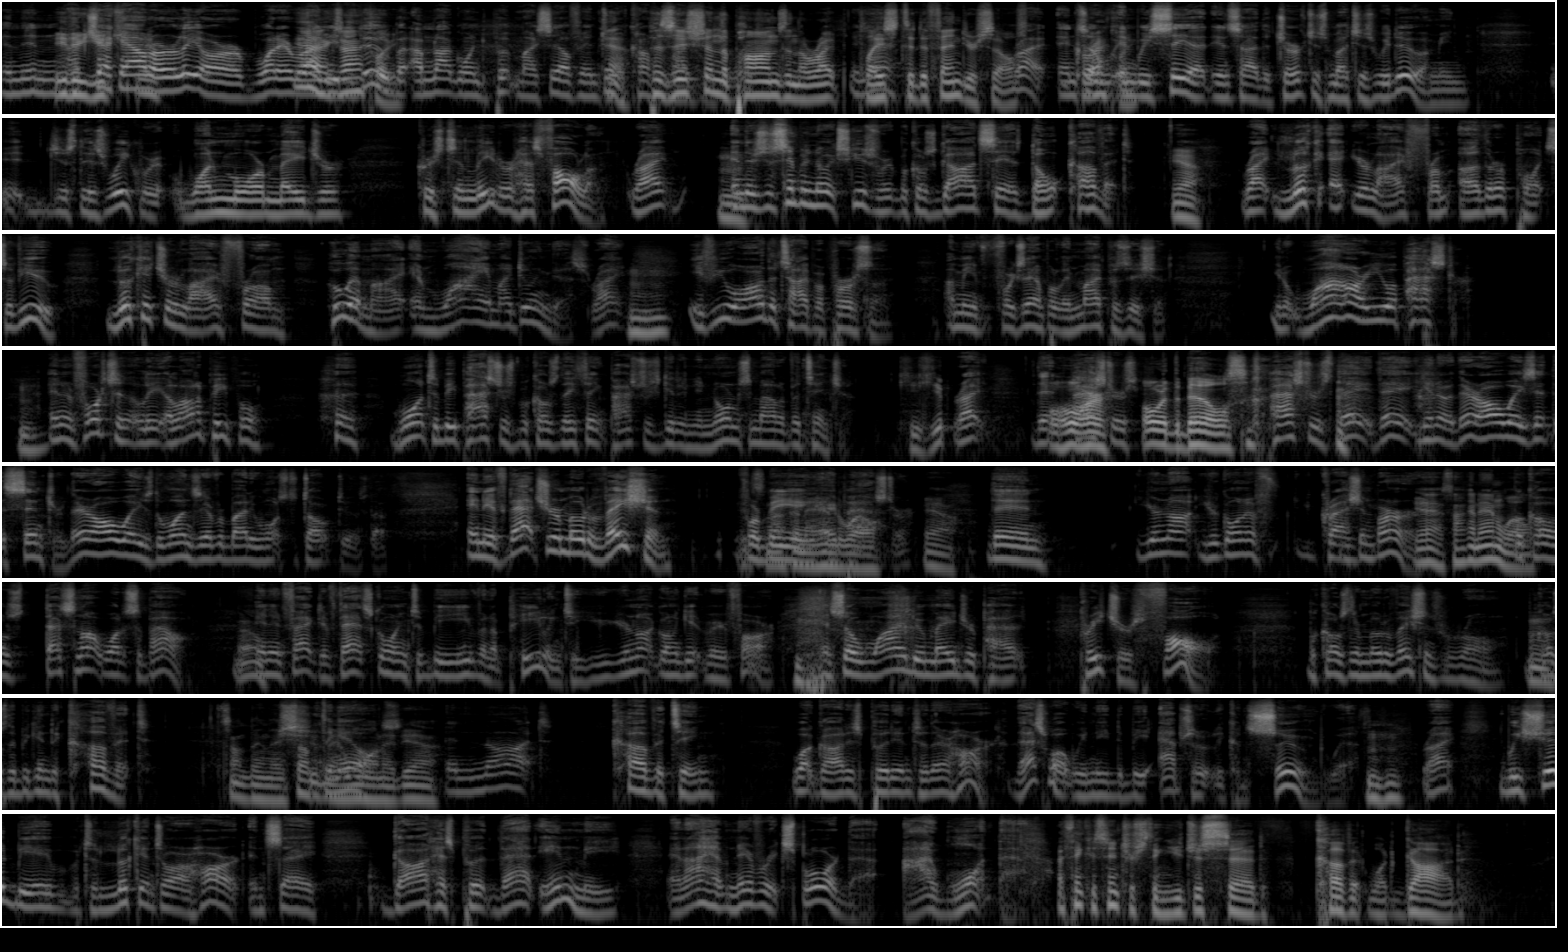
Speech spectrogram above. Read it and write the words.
And then Either I check ch- out yeah. early or whatever Yeah, I need to do, but I'm not going to put myself into Yeah. a Position the pawns in the right place Exactly. to defend yourself. Right, and correctly. so and we see it inside the church as much as we do. I mean, it, just this week, we're, one more major Christian leader has fallen. Right, Hmm. and there's just simply no excuse for it because God says, "Don't covet." Yeah. Right, look at your life from other points of view. Look at your life from who am I and why am I doing this? Right, mm-hmm. if you are the type of person, I mean, for example, in my position, you know, why are you a pastor? Mm-hmm. And unfortunately, a lot of people want to be pastors because they think pastors get an enormous amount of attention, Yep. right? That Or pastors, or the Bills. pastors, they, they, you know, they're always at the center. They're always the ones everybody wants to talk to and stuff. And if that's your motivation for It's not being a well. pastor, Yeah. then you're not. You're going to f- crash and burn. Yeah, it's not going to end well. Because that's not what it's about. And in fact, if that's going to be even appealing to you, you're not going to get very far. and so, why do major pa- preachers fall? Because their motivations were wrong. Mm. Because they begin to covet something they should something else wanted. Yeah. and not coveting what God has put into their heart. That's what we need to be absolutely consumed with, mm-hmm. right? We should be able to look into our heart and say, God has put that in me, and I have never explored that. I want that. I think it's interesting. You just said covet what God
